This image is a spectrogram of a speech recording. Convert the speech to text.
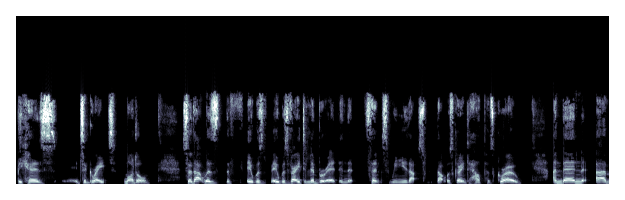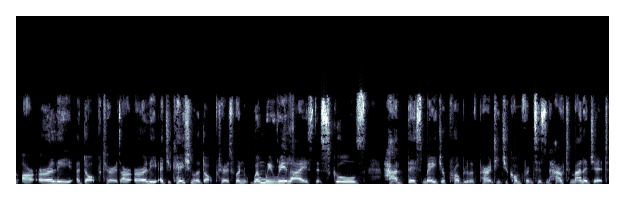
because it's a great model. So that was the, it was, it was very deliberate in the sense we knew that's, that was going to help us grow. And then, um, our early adopters, our early educational adopters, when, when we realized that schools had this major problem of parent teacher conferences and how to manage it,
